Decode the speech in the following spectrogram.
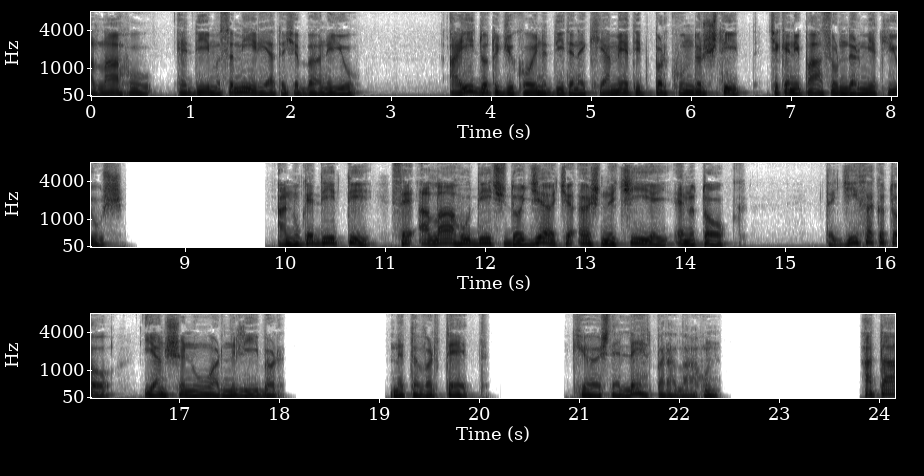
Allahu e di më së miri atë që bëni ju. Ai do të gjykojë në ditën e kiametit për kundërshtitë që keni pasur ndërmjet jush. A nuk e di ti se Allahu di çdo gjë që është në qiej e në tokë? Të gjitha këto janë shënuar në libër. Me të vërtetë, kjo është e lehtë për Allahun. Ata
